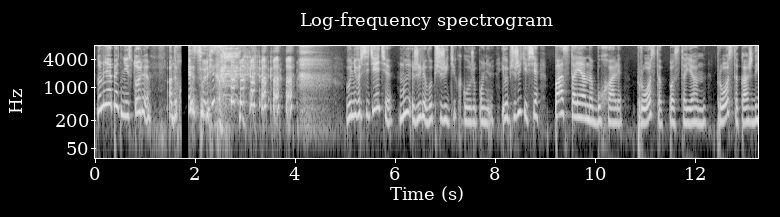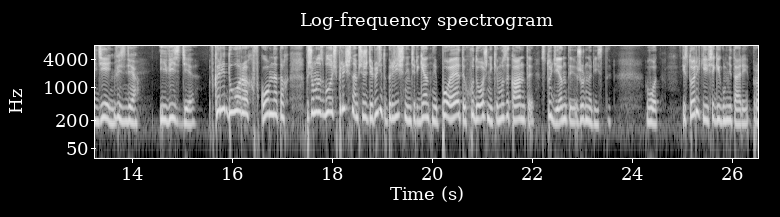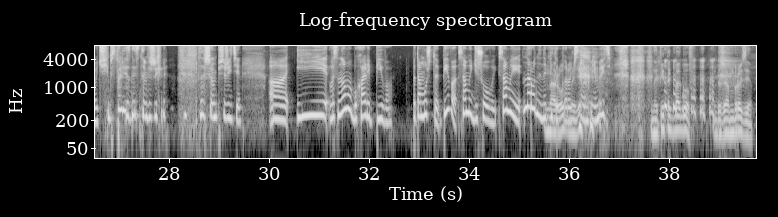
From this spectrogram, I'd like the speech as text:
Но у меня опять не история, а дохуя история. В университете мы жили в общежитии, как вы уже поняли. И в общежитии все постоянно бухали. Просто постоянно. Просто каждый день. Везде. И везде. В коридорах, в комнатах. Причем у нас было очень приличное общежитие. Люди-то приличные, интеллигентные. Поэты, художники, музыканты, студенты, журналисты. Вот. Историки и всякие гуманитарии, прочие бесполезные с нами жили в нашем общежитии. А, И в основном мы бухали пиво. Потому что пиво самый дешевый, самый народный напиток, Народный. короче, сами понимаете. Напиток богов. Даже амброзия.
